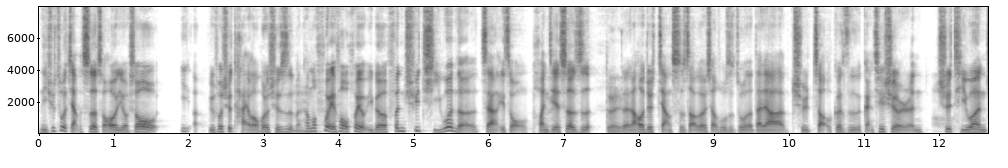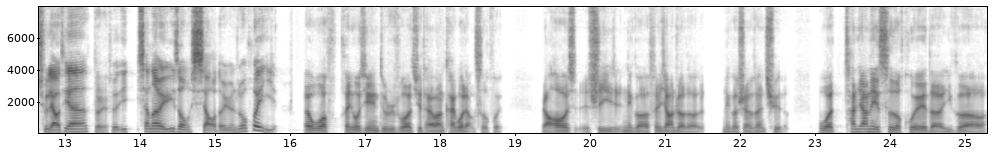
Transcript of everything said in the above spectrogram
你去做讲师的时候，有时候一呃，比如说去台湾或者去日本，他们会后会有一个分区提问的这样一种环节设置，对。对，然后就讲师找个小桌子坐的，大家去找各自感兴趣的人去提问、去聊天，对，就一相当于一种小的圆桌会议。呃，我很有幸，就是说去台湾开过两次会，然后是是以那个分享者的那个身份去的。我参加那次会的一个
